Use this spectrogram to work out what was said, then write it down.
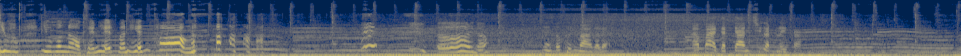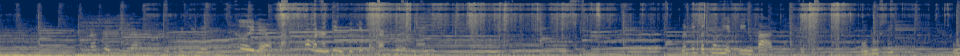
อยู่อยู่เมืองนอกเห็นเห็ดมันเห็นทอง เอ้ยเนาะเนี่ยเขาขึ้นมากันแหละอาป้าจัดการเชือดเลยค่ะนั่นเคยกินแล้วเคยเคยกินเลยเคยแล้วค่ะ ก็วันนั้นที่หนูไปเก็บมาจากเบิร์ไง มันเป็นตระกูลเห็ดดินป่าไหนดูสิอู้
